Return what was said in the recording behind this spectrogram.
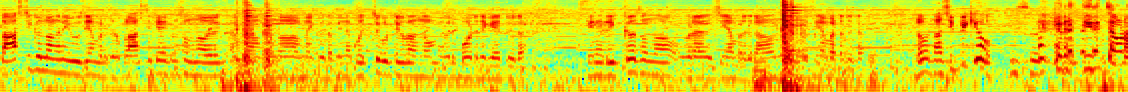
പ്ലാസ്റ്റിക് ഒന്നും അങ്ങനെ യൂസ് ചെയ്യാൻ പറ്റില്ല പ്ലാസ്റ്റിക് ഐറ്റംസ് ഒന്നും അവർ അമ്മയ്ക്കില്ല പിന്നെ കൊച്ചു കുട്ടികളൊന്നും ഇവർ ബോട്ടിൽ കയറ്റൂല. പിന്നെ ലിക്കേഴ്സ് ഒന്നും ഇവിടെ ചെയ്യാൻ പറ്റത്തില്ല. അതൊന്നും യൂസ് ചെയ്യാൻ പറ്റത്തില്ല. നശിപ്പിക്കോ. തിരിച്ചവിടെ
